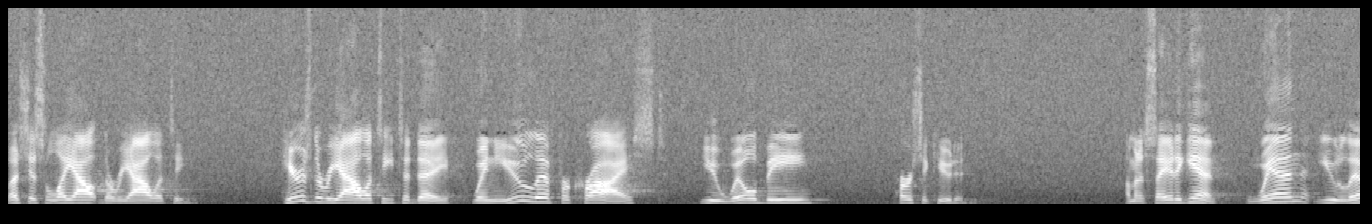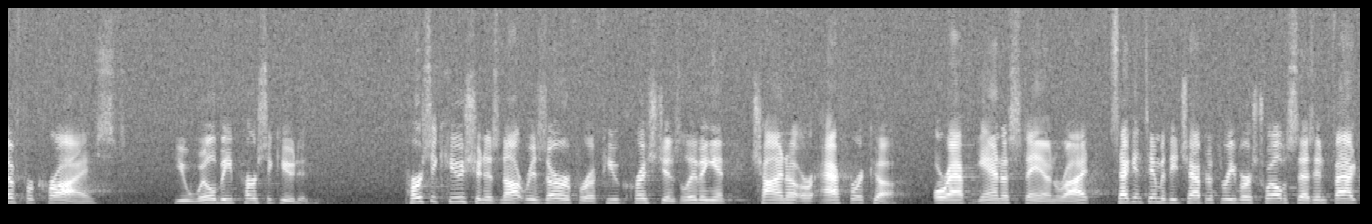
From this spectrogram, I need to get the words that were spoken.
Let's just lay out the reality. Here's the reality today. When you live for Christ, you will be persecuted. I'm going to say it again. When you live for Christ, you will be persecuted. Persecution is not reserved for a few Christians living in China or Africa or Afghanistan, right? 2 Timothy chapter 3 verse 12 says, "In fact,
